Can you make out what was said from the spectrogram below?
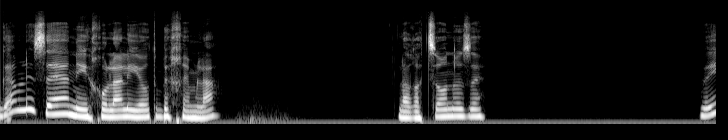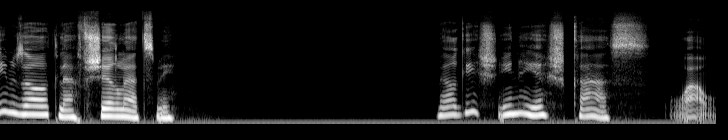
גם לזה אני יכולה להיות בחמלה, לרצון הזה. ועם זאת, לאפשר לעצמי להרגיש, הנה יש כעס, וואו.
